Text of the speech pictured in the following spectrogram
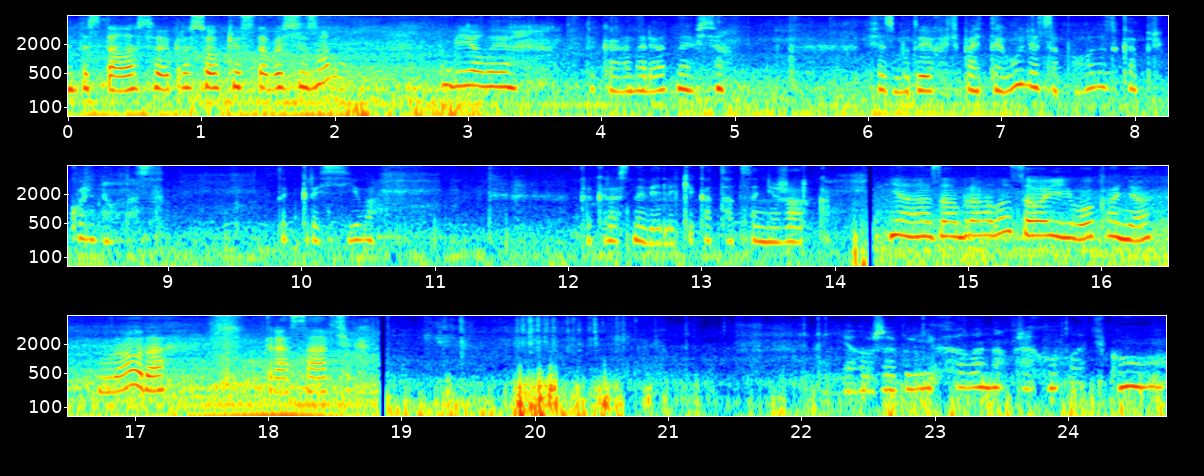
Достала свои кроссовки с того сезона. Белые. Такая нарядная вся. Сейчас буду ехать по этой улице. Погода такая прикольная у нас. Так красиво. Как раз на велике кататься не жарко. Я забрала своего коня. Ура, ура. Красавчик. Я уже выехала на прогулочку.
